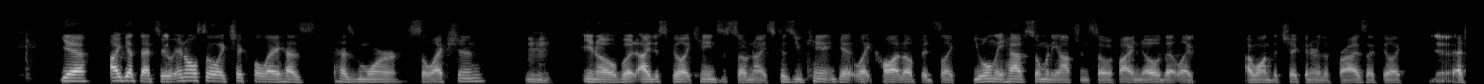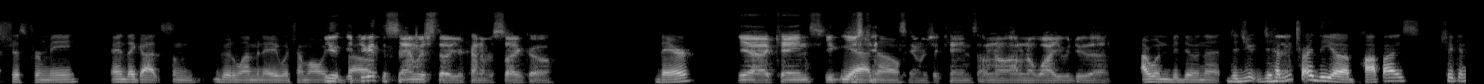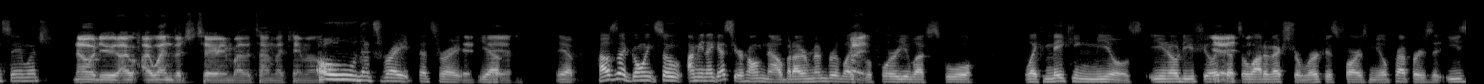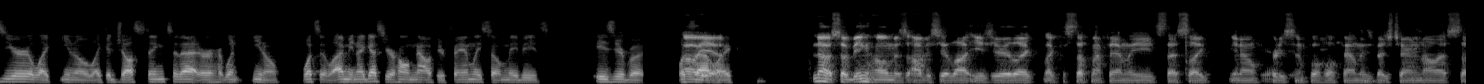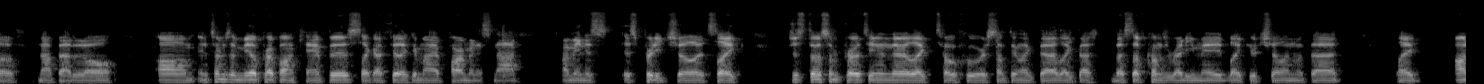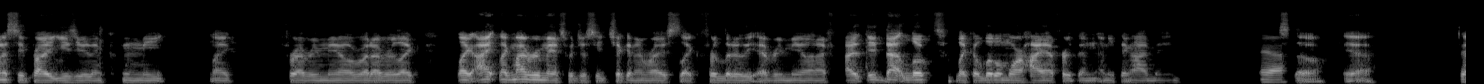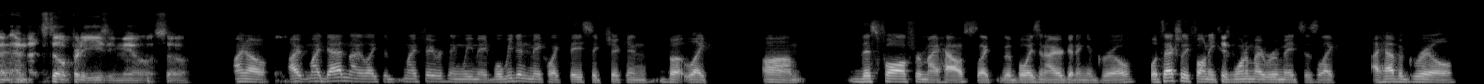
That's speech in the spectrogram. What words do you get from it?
Yeah, I get that too. And also like Chick-fil-A has has more selection. Mhm. You know, but I just feel like Canes is so nice because you can't get like caught up. It's like you only have so many options. So if I know that like I want the chicken or the fries, I feel like Yeah. that's just for me. And they got some good lemonade, which I'm always You, if you get the sandwich though, you're kind of a psycho. there. Yeah, Canes. You, you Yeah, just no. sandwich at Canes. I don't know. I don't know why you would do that. I wouldn't be doing that. Did you? Did, have you tried the uh, Popeyes chicken sandwich? No, dude. I, I went vegetarian by the time that came out. Oh, that's right. That's right. yeah, Yep. yeah. Yep. How's that going? So, I mean, I guess you're home now, but I remember like Right. before you left school, like making meals. You know, do you feel like Yeah, that's a lot of extra work as far as meal prep, or is it easier, like you know, like adjusting to that, or when you know, what's it? I mean, I guess you're home now with your family, so maybe it's easier. But what's Oh, that yeah. like? No, so being home is obviously a lot easier. Like like the stuff my family eats, that's like you know Yeah. pretty simple. Whole family's vegetarian and all that stuff. Not bad at all. Um, in terms of meal prep on campus, like I feel like in my apartment, it's not. I mean, it's it's pretty chill. It's like just throw some protein in there, like tofu or something like that. Like that that stuff comes ready made. Like you're chilling with that. Like honestly, probably easier than cooking meat, like for every meal or whatever. Like like I like my roommates would just eat chicken and rice like for literally every meal, and I, I it, that looked like a little more high effort than anything I made. Yeah. So yeah, and and that's still a pretty easy meal. So I know. I my dad and I like the my favorite thing we made. Well, we didn't make like basic chicken, but like um this fall for my house, like the boys and I are getting a grill. Well, it's actually funny because one of my roommates is like, I have a grill.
